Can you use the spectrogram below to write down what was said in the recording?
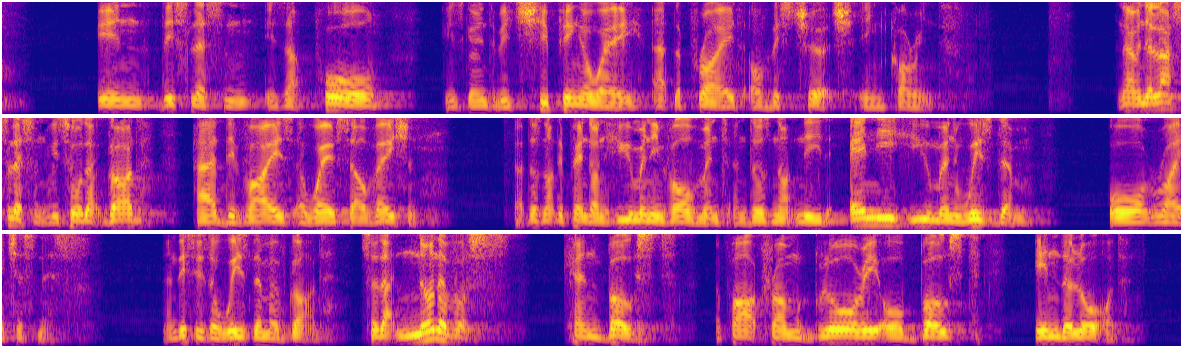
in this lesson is that Paul is going to be chipping away at the pride of this church in Corinth. Now, in the last lesson, we saw that God had devised a way of salvation that does not depend on human involvement and does not need any human wisdom or righteousness. And this is the wisdom of God, so that none of us can boast apart from glory or boast in the Lord.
